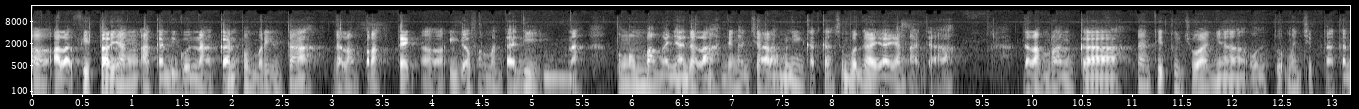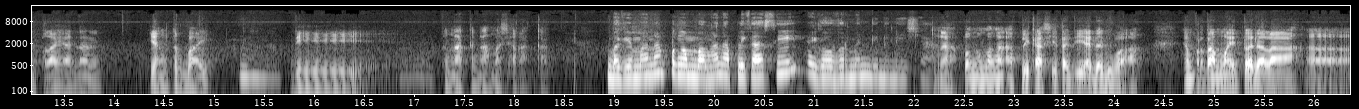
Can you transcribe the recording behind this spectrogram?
uh, alat vital yang akan digunakan pemerintah dalam praktek uh, e-government tadi. Hmm. Nah, pengembangannya adalah dengan cara meningkatkan sumber daya yang ada dalam rangka nanti tujuannya untuk menciptakan pelayanan yang terbaik hmm. di tengah-tengah masyarakat. Bagaimana pengembangan aplikasi e-government di Indonesia? Nah, pengembangan aplikasi tadi ada dua. Yang pertama itu adalah uh,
